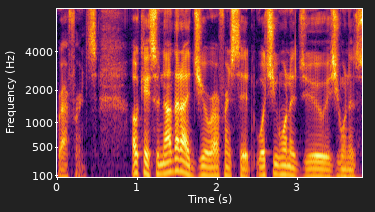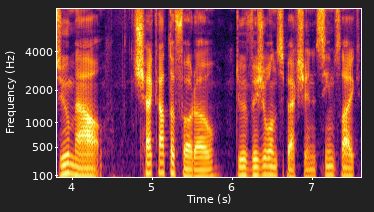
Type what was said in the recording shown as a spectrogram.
reference. Okay, so now that I georeferenced it, what you want to do is you want to zoom out, check out the photo, do a visual inspection. It seems like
